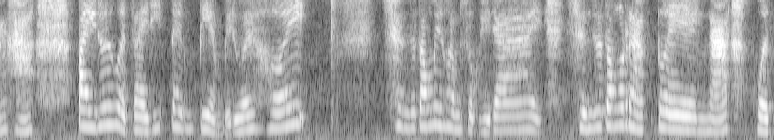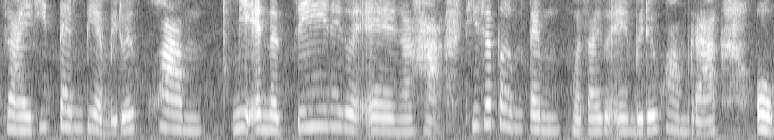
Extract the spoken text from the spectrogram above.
นะคะ ไปด้วยหัวใจที่เต็มเปี่ยมไปด้วยเฮ้ย ฉันจะต้องมีความสุขให้ได้ ฉันจะต้องรักตัวเองนะ หัวใจที่เต็มเปี่ยมไปด้วยความมี energy ในตัวเองอะค่ะ ที่จะเติมเต็มหัวใจตัวเองไปด้วยความรัก โอบ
